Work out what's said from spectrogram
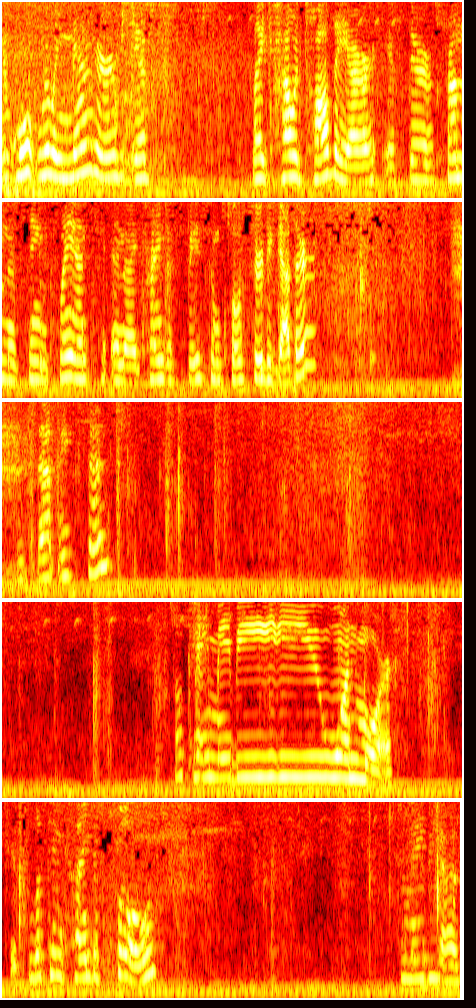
it won't really matter if like how tall they are if they're from the same plant and I kind of space them closer together. Does that make sense. Okay, maybe one more. It's looking kind of full. Maybe a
